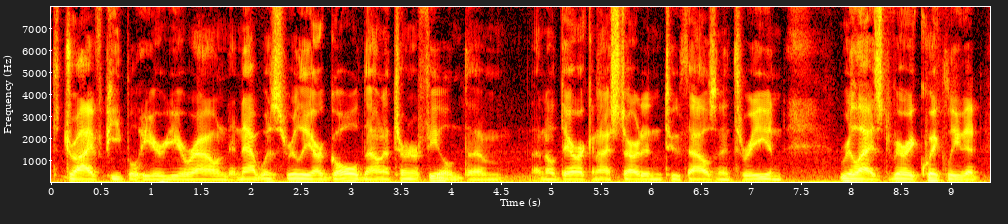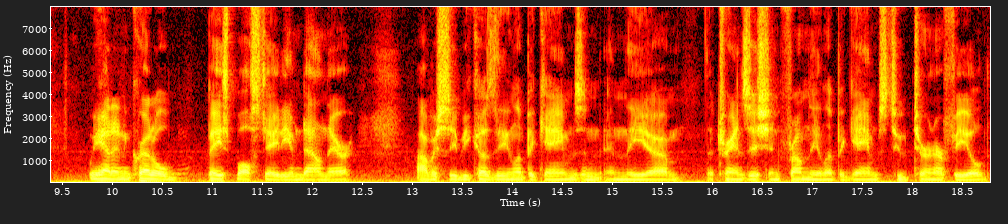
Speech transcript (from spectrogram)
to drive people here year round? And that was really our goal down at Turner Field. Um, I know Derek and I started in 2003 and realized very quickly that we had an incredible baseball stadium down there. Obviously, because of the Olympic Games and, and the um, the transition from the Olympic Games to Turner Field,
